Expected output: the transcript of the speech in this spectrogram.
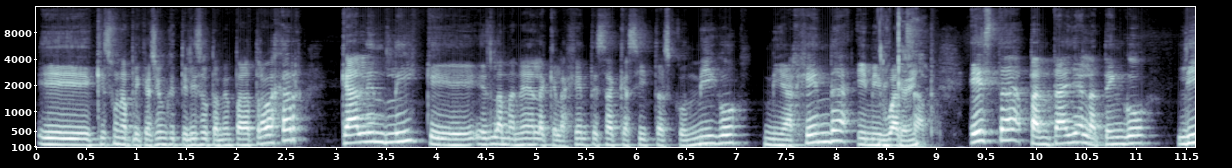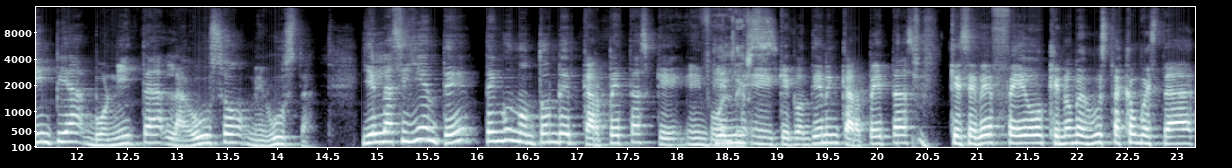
eh, que es una aplicación que utilizo también para trabajar. Calendly, que es la manera en la que la gente saca citas conmigo, mi agenda y mi WhatsApp. Esta pantalla la tengo limpia, bonita, la uso, me gusta. Y en la siguiente tengo un montón de carpetas que, eh, que contienen carpetas, que se ve feo, que no me gusta cómo está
